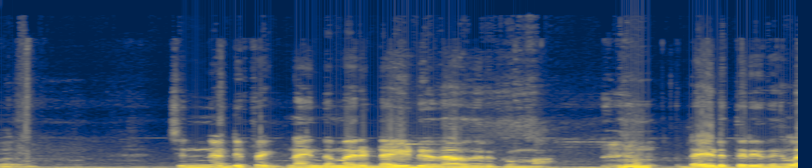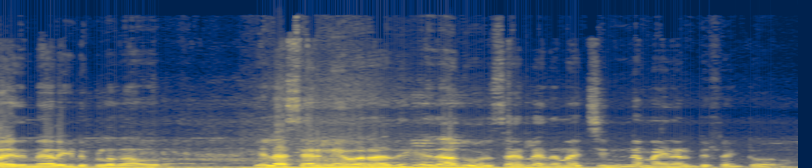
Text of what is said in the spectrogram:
பாருங்க. சின்ன டிஃபெக்ட்னா இந்த மாதிரி டைடு ஏதாவது இருக்குமா? டைடு தெரியுதுங்களா? இது மேலே இடுப்பில் தான் வரும். எல்லா சேரிலையும் வராது. ஏதாவது ஒரு சரில் இந்த மாதிரி சின்ன மைனர் டிஃபெக்ட் வரும்.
